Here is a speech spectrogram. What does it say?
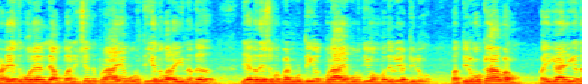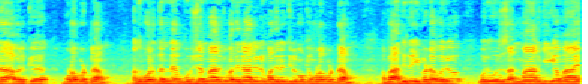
പഴയതുപോലെയല്ല മനുഷ്യൻ പ്രായപൂർത്തി എന്ന് പറയുന്നത് ഏകദേശം ഇപ്പോൾ പെൺകുട്ടികൾക്ക് പ്രായപൂർത്തി ഒമ്പതിലും എട്ടിലും പത്തിലുമൊക്കെ ആവാം. വൈകാരികത അവർക്ക് മുളപൊട്ടാം. അതുപോലെ തന്നെ പുരുഷന്മാർക്ക് പതിനാലിലും പതിനഞ്ചിലുമൊക്കെ മുളപൊട്ടാം. മുള പൊട്ടാം അപ്പോൾ അതിന് ഇവിടെ ഒരു ഒരു ഒരു സന്മാർഗികമായ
